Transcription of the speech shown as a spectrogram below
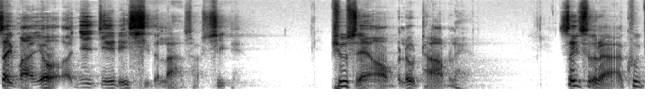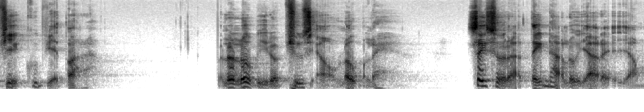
စိတ်မှာရောအညစ်အကြေးတွေရှိသလားဆိုရှိတယ်ဖြူစင်အောင်ဘယ်လိုထားမလဲစိတ်ဆိုတာအခုဖြစ်ခုပြည့်သွားတာဘယ်လိုလုပ်ပြီးတော့ဖြူစင်အောင်လုပ်မလဲစိတ်ဆိုတာတိမ့်ထားလို့ရတဲ့အရာမ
